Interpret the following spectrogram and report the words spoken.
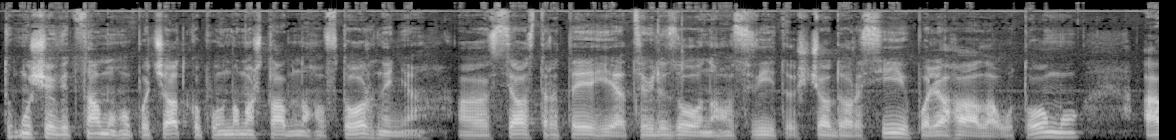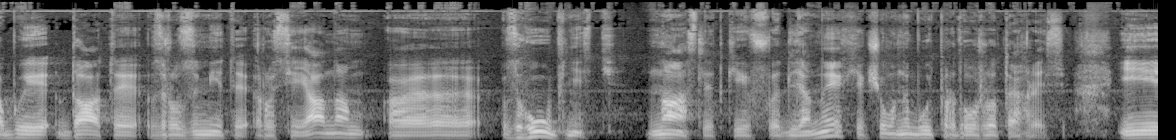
Тому що від самого початку повномасштабного вторгнення е, вся стратегія цивілізованого світу щодо Росії полягала у тому, аби дати зрозуміти росіянам е, згубність наслідків для них, якщо вони будуть продовжувати агресію, і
